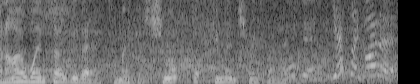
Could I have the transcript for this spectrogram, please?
And I went over there to make a short documentary about it. Yes, I got it.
